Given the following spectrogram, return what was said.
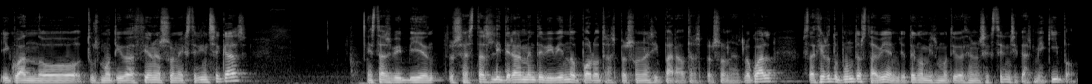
Y cuando tus motivaciones son extrínsecas, estás, viviendo, o sea, estás literalmente viviendo por otras personas y para otras personas. Lo cual, hasta cierto punto, está bien. Yo tengo mis motivaciones extrínsecas, mi equipo.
